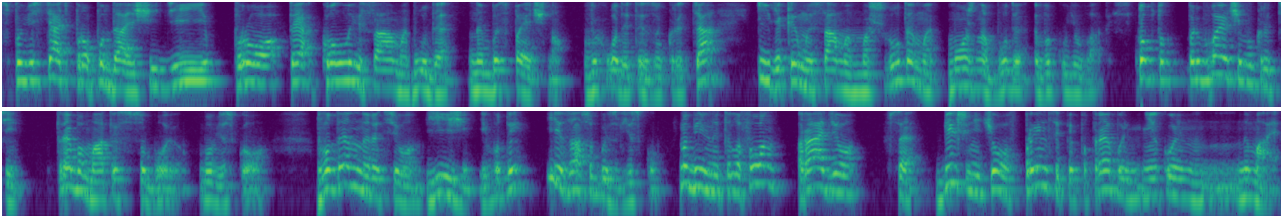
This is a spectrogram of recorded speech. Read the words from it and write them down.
сповістять про подальші дії, про те, коли саме буде небезпечно виходити з укриття. І якими саме маршрутами можна буде евакуюватися. Тобто, перебуваючи в укритті, треба мати з собою обов'язково дводенний раціон їжі і води, і засоби зв'язку, мобільний телефон, радіо, все більше нічого, в принципі, потреби ніякої немає.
